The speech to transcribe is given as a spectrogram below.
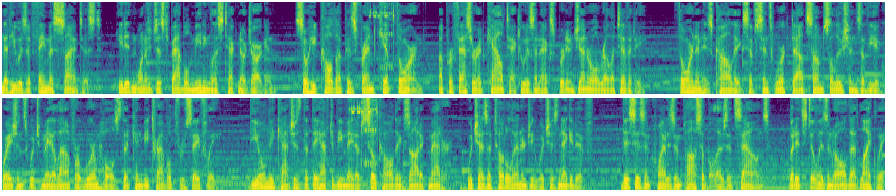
that he was a famous scientist, he didn't want to just babble meaningless techno-jargon, so he called up his friend Kip Thorne, a professor at Caltech who is an expert in general relativity. Thorne and his colleagues have since worked out some solutions of the equations which may allow for wormholes that can be traveled through safely. The only catch is that they have to be made of so-called exotic matter, which has a total energy which is negative. This isn't quite as impossible as it sounds, but it still isn't all that likely.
